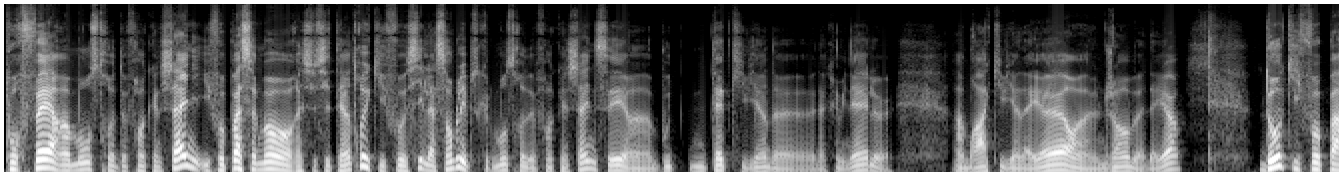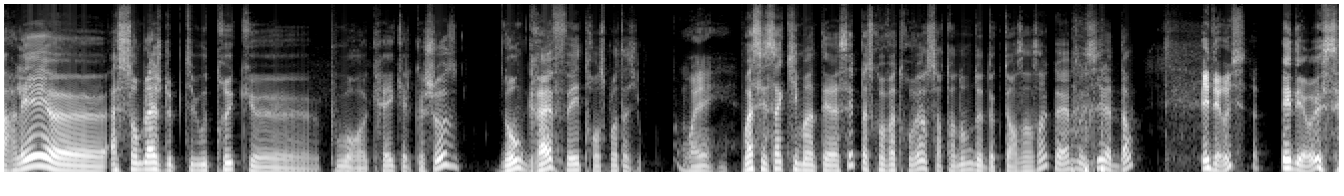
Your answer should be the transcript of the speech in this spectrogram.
pour faire un monstre de Frankenstein, il faut pas seulement ressusciter un truc, il faut aussi l'assembler, parce que le monstre de Frankenstein, c'est un bout, une tête qui vient d'un criminel, euh, un bras qui vient d'ailleurs, une jambe d'ailleurs. Donc il faut parler euh, assemblage de petits bouts de trucs euh, pour créer quelque chose, donc greffe et transplantation. Ouais. Moi, c'est ça qui m'a intéressé, parce qu'on va trouver un certain nombre de docteurs zinzin quand même aussi là-dedans. Et des Russes. Et des Russes.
